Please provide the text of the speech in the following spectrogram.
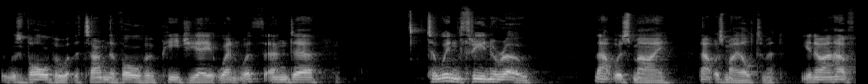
it was Volvo at the time, the Volvo PGA at Wentworth, and uh, to win three in a row, that was my that was my ultimate. You know, I have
